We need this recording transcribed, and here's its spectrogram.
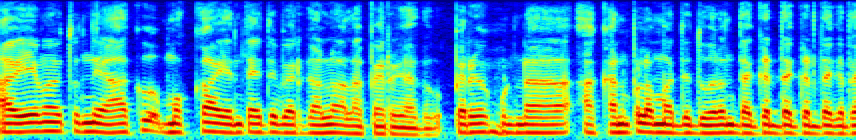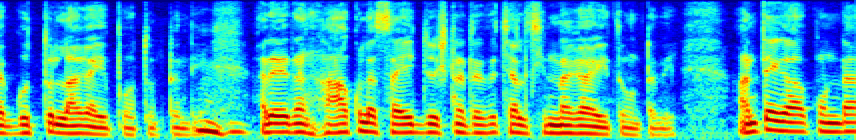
అవి ఏమవుతుంది? ఆకు మొక్క ఎంతైతే పెరగాలో అలా పెరగదు. పెరగకుండా ఆ కనుపల మధ్య దూరం దగ్గర దగ్గర దగ్గర గుత్తుల్లాగా అయిపోతుంటుంది. అదేవిధంగా ఆకుల సైజ్ చూసినట్టయితే చాలా చిన్నగా అవుతూ ఉంటుంది అంతేకాకుండా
